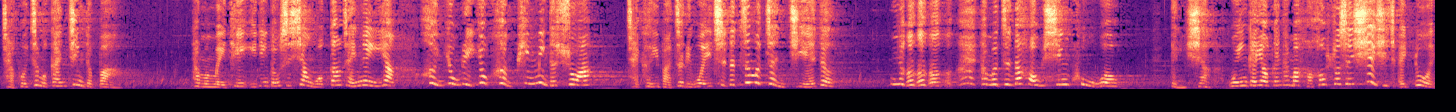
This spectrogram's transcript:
才会这么干净的吧？他们每天一定都是像我刚才那样，很用力又很拼命的刷。才可以把这里维持得这么整洁的，他们真的好辛苦哦。等一下，我应该要跟他们好好说声谢谢才对。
